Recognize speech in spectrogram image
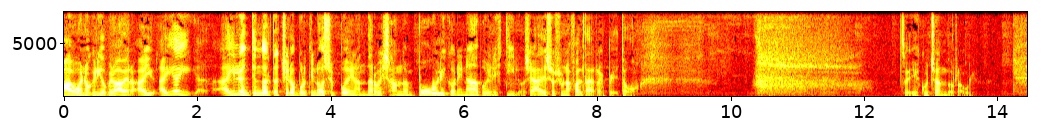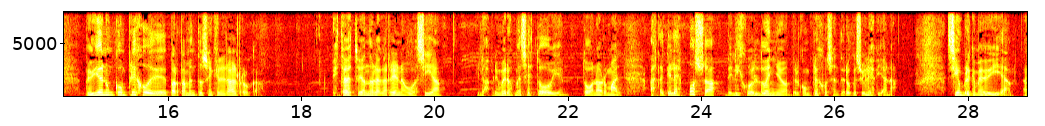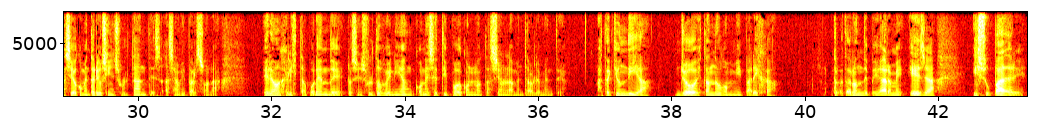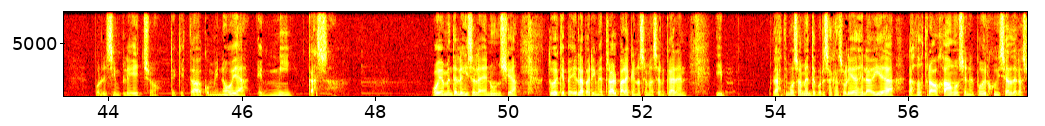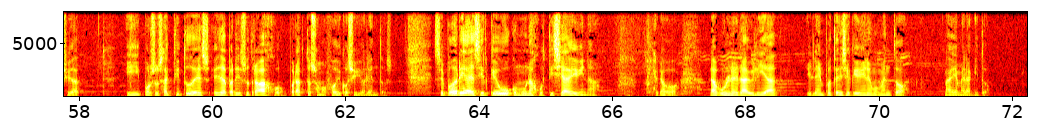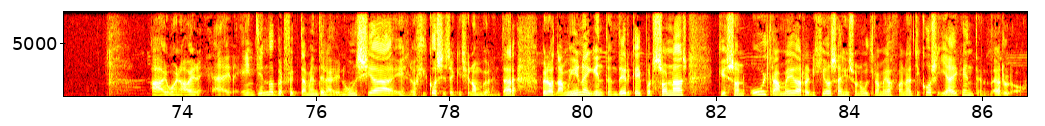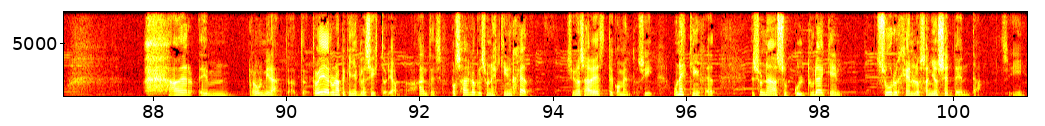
Ah, bueno, querido, pero a ver, ahí, ahí, lo entiendo al tachero porque no se pueden andar besando en público ni nada por el estilo. O sea, eso es una falta de respeto. Seguí escuchando, Raúl. Vivía en un complejo de departamentos en General Roca. Estaba estudiando la carrera en abogacía y los primeros meses todo bien, todo normal, hasta que la esposa del hijo del dueño del complejo se enteró que soy lesbiana. Siempre que me veía, hacía comentarios insultantes hacia mi persona. Era evangelista, por ende, los insultos venían con ese tipo de connotación, lamentablemente. Hasta que un día, yo estando con mi pareja, trataron de pegarme ella y su padre por el simple hecho de que estaba con mi novia en mi casa. Obviamente les hice la denuncia, tuve que pedir la perimetral para que no se me acercaran y Lastimosamente, por esas casualidades de la vida, las dos trabajábamos en el Poder Judicial de la ciudad. Y por sus actitudes, ella perdió su trabajo por actos homofóbicos y violentos. Se podría decir que hubo como una justicia divina, pero la vulnerabilidad y la impotencia que viene en momento, nadie me la quitó. Ay, bueno, a ver, a ver, entiendo perfectamente la denuncia, es lógico si se quisieron violentar, pero también hay que entender que hay personas que son ultra mega religiosas y son ultra mega fanáticos y hay que entenderlo. A ver, em, Raúl, mira, te, voy a dar una pequeña clase de historia. Antes, ¿vos sabes lo que es un skinhead? Si no sabes, te comento, ¿sí? Un skinhead es una subcultura que surge en los años 70, ¿sí?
